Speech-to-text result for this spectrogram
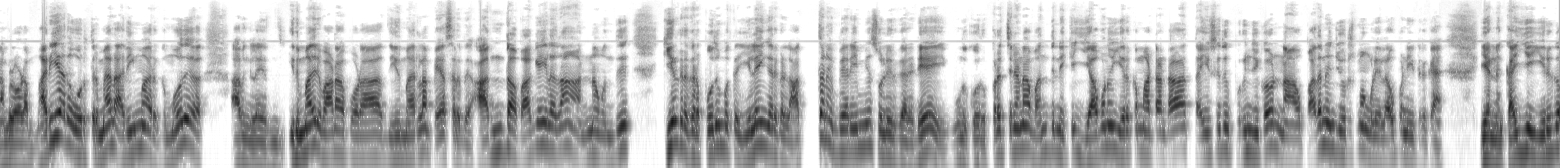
நம்மளோட மரியாதை ஒருத்தர் மேல அதிகமா இருக்கும்போது அவங்கள இது மாதிரி வாடா போடா இது மாதிரிலாம் பேசுறது. அந்த வகையில தான் அண்ணன் வந்து கீழே இருக்கிற பொதுமக்கள் இளைஞர்கள் அத்தனை பேரையுமே சொல்லியிருக்காரு. டேய் உனக்கு ஒரு பிரச்சனைனா வந்து நிக்க எவனும் இருக்க மாட்டான்டா. தயவு செய்து புரிஞ்சுக்கோ. நான் பதினஞ்சு வருஷமா உங்களை லவ் பண்ணிட்டு இருக்கேன். என்ன கையை இருக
